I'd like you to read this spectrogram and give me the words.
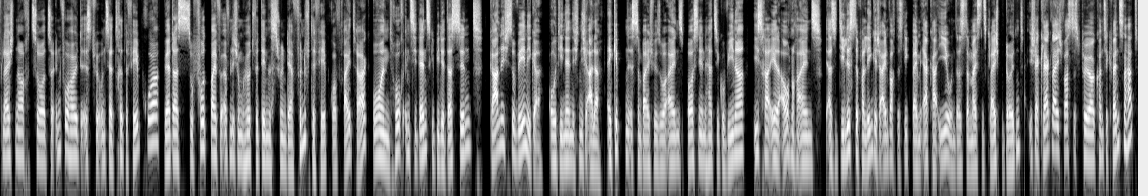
vielleicht noch zur, zur Info heute ist für uns der 3. Februar. Wer das sofort bei Veröffentlichung hört, für den ist schon der 5. Februar Freitag. Und Hochinzidenzgebiete, das sind gar nicht so wenige. Oh, die nenne ich nicht alle. Ägypten ist zum Beispiel so eins, Bosnien-Herzegowina, Israel auch noch eins. Also die Liste verlinke ich einfach, das liegt beim RKI und das ist dann meistens gleichbedeutend. Ich erkläre gleich, was das für Konsequenzen hat,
